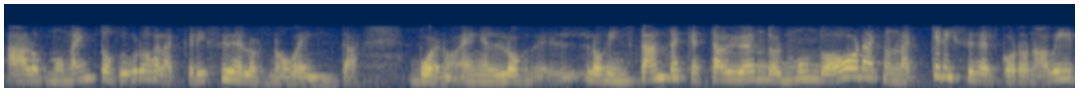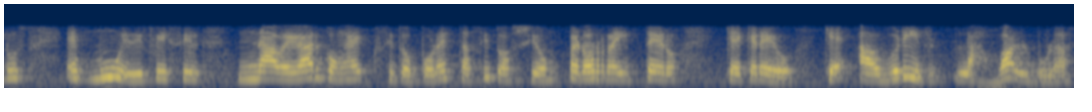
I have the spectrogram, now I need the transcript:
a los momentos duros de la crisis de los 90. Bueno, en los, instantes que está viviendo el mundo ahora, con la crisis del coronavirus, es muy difícil navegar con éxito por esta situación, pero reitero que creo que abrir las válvulas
